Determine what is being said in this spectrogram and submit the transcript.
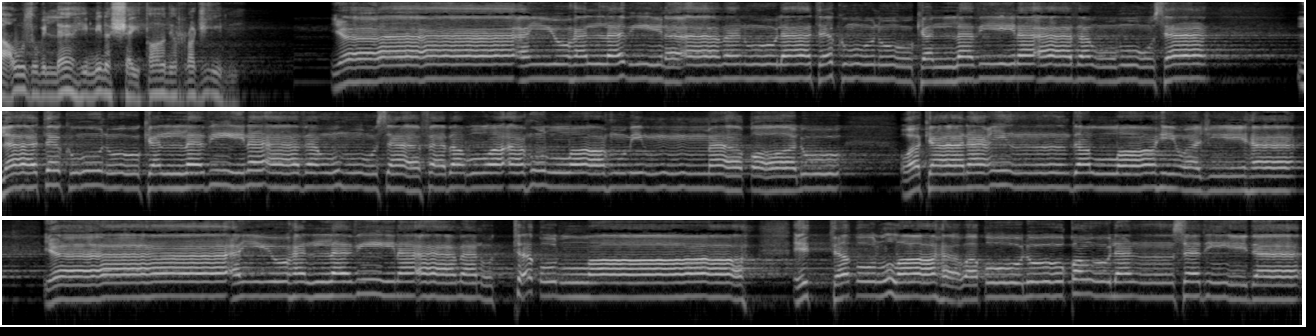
أعوذ بالله من الشيطان الرجيم. يا أيها الذين آمنوا لا تكونوا كالذين آذوا موسى. لا تكونوا كالذين آذوا موسى فبرأه الله مما قالوا. وكان عند الله وجيها. يا أيها الذين آمنوا اتقوا الله اتقوا الله وقولوا قولا سديدا.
